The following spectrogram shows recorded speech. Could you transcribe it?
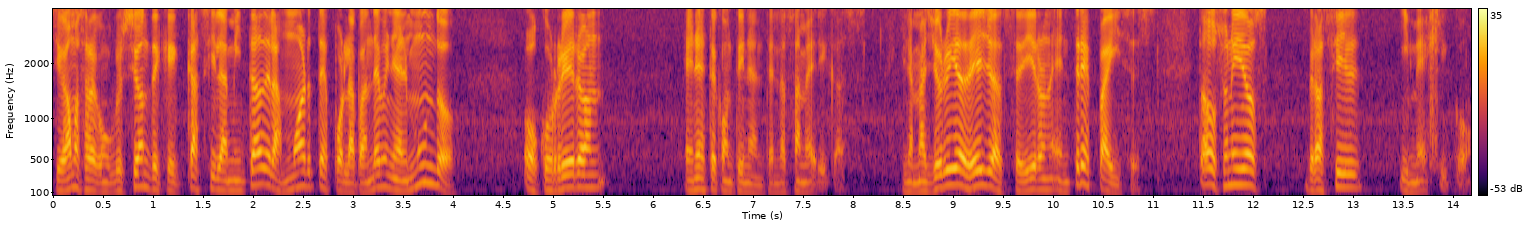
llegamos a la conclusión de que casi la mitad de las muertes por la pandemia en el mundo ocurrieron en este continente, en las Américas. Y la mayoría de ellas se dieron en tres países, Estados Unidos, Brasil y México.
